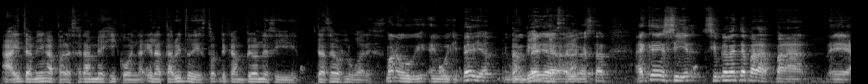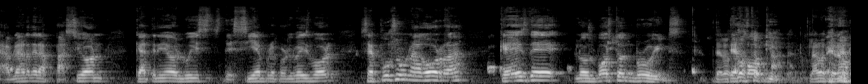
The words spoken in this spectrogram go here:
ahí también aparecerá México en la, tablita de, de, campeones y terceros lugares. Bueno, en Wikipedia, en también Wikipedia estar. Hay que decir, simplemente para, para eh, hablar de la pasión que ha tenido Luis de siempre por el béisbol, se puso una gorra que es de los Boston Bruins. De los hockey. Claro que no.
